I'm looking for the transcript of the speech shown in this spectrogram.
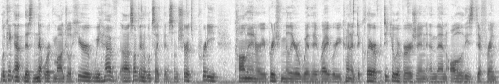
Looking at this network module here, we have uh, something that looks like this. I'm sure it's pretty common or you're pretty familiar with it, right? Where you kind of declare a particular version and then all of these different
